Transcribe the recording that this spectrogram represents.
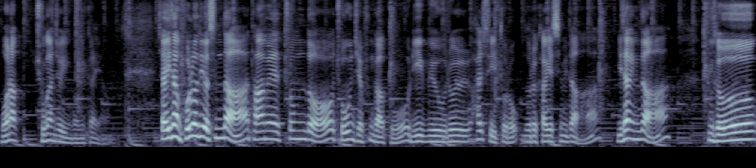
워낙 주관적인 거니까요. 자 이상 골런디였습니다. 다음에 좀 더 좋은 제품 갖고 리뷰를 할 수 있도록 노력하겠습니다. 이상입니다. 구성.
